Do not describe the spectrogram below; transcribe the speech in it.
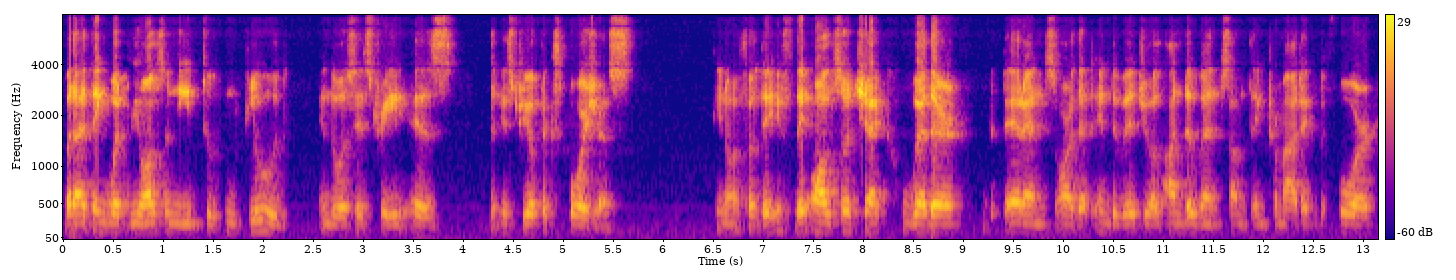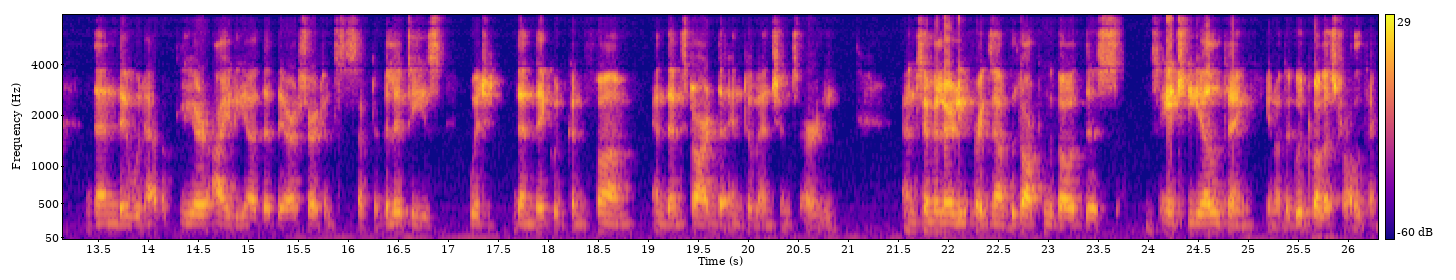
but i think what we also need to include in those history is the history of exposures you know so they, if they also check whether the parents or that individual underwent something traumatic before then they would have a clear idea that there are certain susceptibilities which then they could confirm and then start the interventions early. And similarly, for example, talking about this, this HDL thing, you know, the good cholesterol thing.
